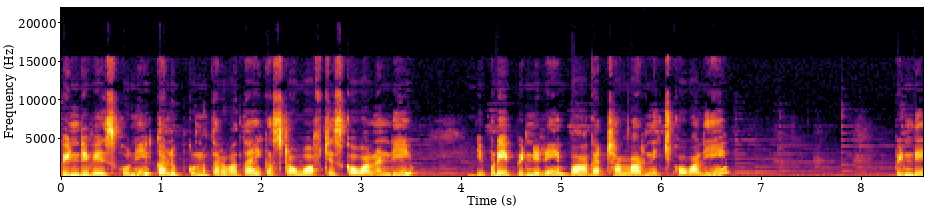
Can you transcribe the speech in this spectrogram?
పిండి వేసుకొని కలుపుకున్న తర్వాత ఇక స్టవ్ ఆఫ్ చేసుకోవాలండి. ఇప్పుడు ఈ పిండిని బాగా చల్లారనిచ్చుకోవాలి. పిండి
